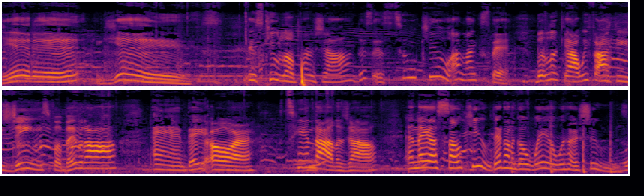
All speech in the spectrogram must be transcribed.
Get it. Yes. This cute little purse, y'all. This is too cute. I like that. But look, y'all, we found these jeans for baby doll, and they are $10, y'all. And they are so cute. They're gonna go well with her shoes.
